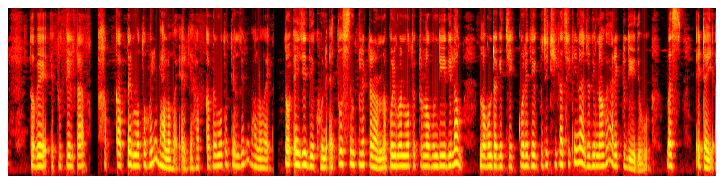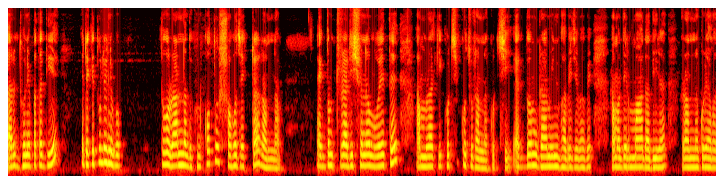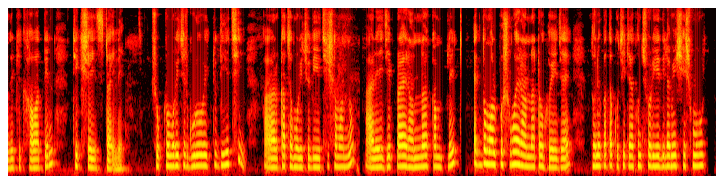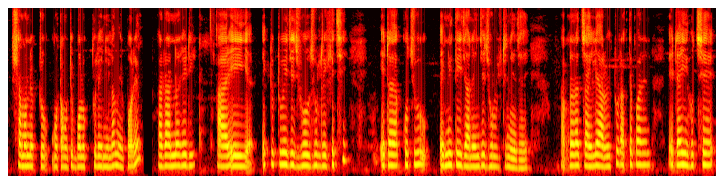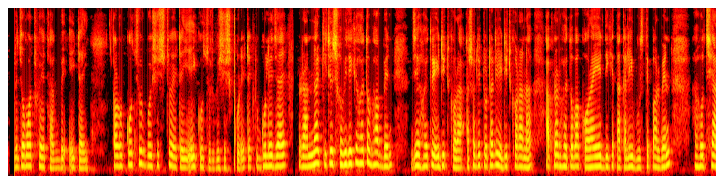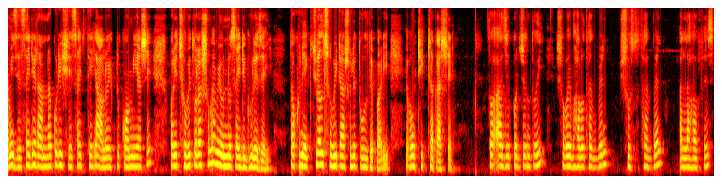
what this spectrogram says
তবে একটু তেলটা হাফ কাপের মতো হলে ভালো হয় আর কি হাফ কাপের মতো তেল দিলে ভালো হয়। তো এই যে দেখুন, এত সিম্পল একটা রান্না, পরিমাণ মতো একটু লবণ দিয়ে দিলাম, লবণটাকে চেক করে দেখব যে ঠিক আছে কি না যদি না হয় আর একটু দিয়ে দেবো। ব্যাস, এটাই। আর ধনে পাতা দিয়ে এটাকে তুলে নেব। তো রান্না দেখুন, কত সহজ একটা রান্না। একদম ট্র্যাডিশনাল ওয়েতে আমরা কি করছি? কচু রান্না করছি। একদম গ্রামীণভাবে যেভাবে আমাদের মা দাদিরা রান্না করে আমাদেরকে খাওয়াতেন ঠিক সেই স্টাইলে শুকনো মরিচের গুঁড়োও একটু দিয়েছি আর কাঁচা মরিচও দিয়েছি সামান্য। আর এই যে প্রায় রান্না কমপ্লিট একদম অল্প সময় রান্নাটাও হয়ে যায়। ধনেপাতা কুচিটা এখন ছড়িয়ে দিলাম এই শেষ মুহূর্তে। সামান্য একটু মোটামুটি বলক তুলে নিলাম এরপরে। আর রান্না রেডি আর এই একটু একটু এই যে ঝোল ঝোল রেখেছি এটা কচু এমনিতেই জানেন যে ঝোল টেনে যায়। আপনারা চাইলে আরও একটু রাখতে পারেন। এটাই হচ্ছে জমাট হয়ে থাকবে এইটাই। কারণ কচুর বৈশিষ্ট্য এটাই, এই কচুর বিশেষ করে। এটা একটু গলে যায়। রান্নার কিছু ছবি দেখে হয়তো ভাববেন যে হয়তো এডিট করা, আসলে টোটালি এডিট করা না। আপনার হয়তো বা কড়াইয়ের দিকে তাকালেই বুঝতে পারবেন। হচ্ছে আমি যে সাইডে রান্না করি সে সাইড থেকে আলো একটু কমই আসে। পরে ছবি তোলার সময় আমি অন্য সাইডে ঘুরে যাই। তখন অ্যাকচুয়াল ছবিটা আসলে তুলতে পারি এবং ঠিকঠাক আসে। তো আজ এ পর্যন্তই। সবাই ভালো থাকবেন, সুস্থ থাকবেন। আল্লাহ হাফেজ।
